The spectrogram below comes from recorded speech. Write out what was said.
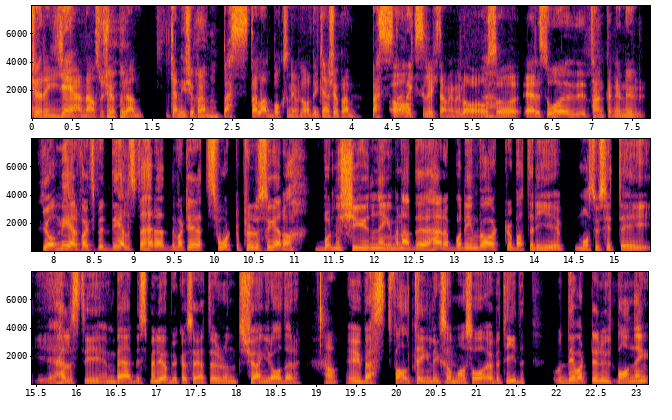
Kör den gärna så köper den kan ni köpa den bästa laddboxen ni vill ha. Ni kan köpa den bästa Ja. växelriktaren ni vill ha. Och så, är det så tanken är nu? Ja, mer faktiskt. För dels det här, det vart ju rätt svårt att producera, både med kylning, men att det här, både inverter och batteri måste ju sitta i, i- helst i en bebismiljö, brukar jag säga. Att det är runt 21 grader. Ja. Det är ju bäst för allting liksom, och så över tid. Och det vart en utmaning.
